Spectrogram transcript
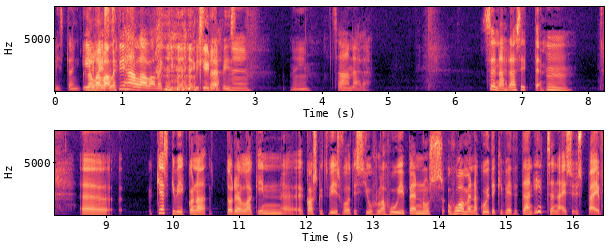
pistän kyllä lavalle. ihan lavallekin minut pistää. kyllä pistää. Niin. niin. Saa nähdä. Se nähdään sitten. Mm. Ö, keskiviikkona todellakin 25-vuotisjuhla huipennus. Huomenna kuitenkin vietetään itsenäisyyspäivä.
